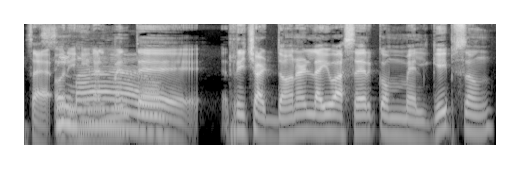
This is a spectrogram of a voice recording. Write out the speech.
sea, originalmente Richard Donner la iba a hacer con Mel Gibson,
